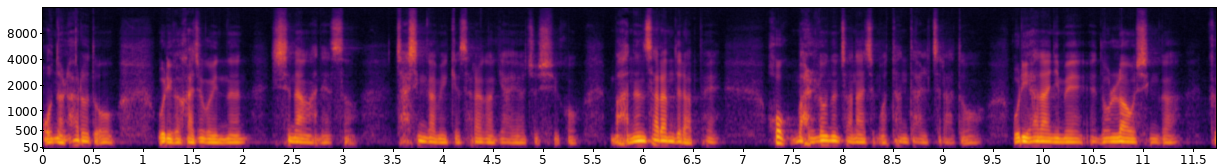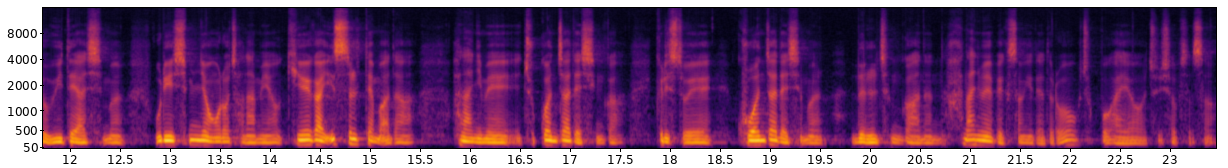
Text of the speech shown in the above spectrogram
오늘 하루도 우리가 가지고 있는 신앙 안에서 자신감 있게 살아가게 하여 주시고 많은 사람들 앞에 혹 말로는 전하지 못한다 할지라도 우리 하나님의 놀라우신가 그 위대하심을 우리 심령으로 전하며 기회가 있을 때마다 하나님의 주권자 되신가 그리스도의 구원자 되심을 늘 증거하는 하나님의 백성이 되도록 축복하여 주시옵소서.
